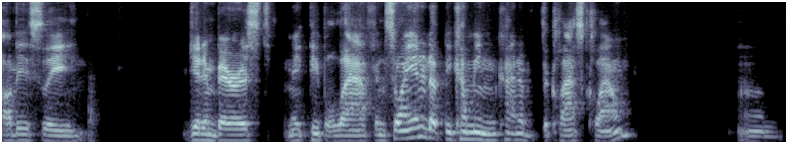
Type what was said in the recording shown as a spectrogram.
obviously get embarrassed, make people laugh. And so I ended up becoming kind of the class clown. Um,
